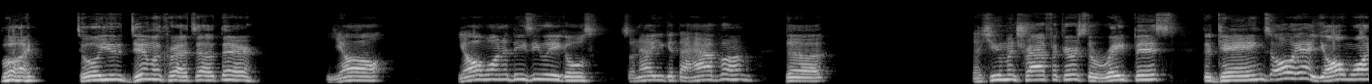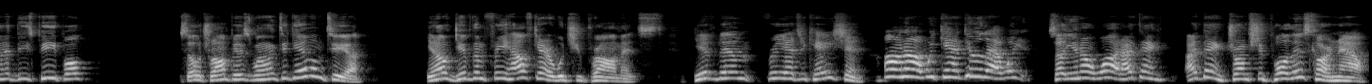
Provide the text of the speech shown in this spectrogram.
But to all you Democrats out there, y'all, y'all wanted these illegals. So now you get to have them. The the human traffickers, the rapists, the gangs. Oh yeah, y'all wanted these people. So Trump is willing to give them to you. You know, give them free healthcare, which you promised. Give them free education. Oh no, we can't do that. Wait. So you know what? I think I think Trump should pull this card now.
